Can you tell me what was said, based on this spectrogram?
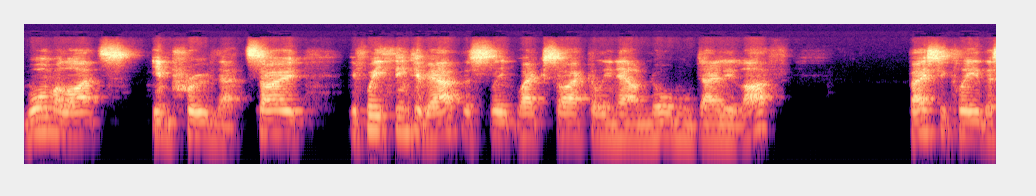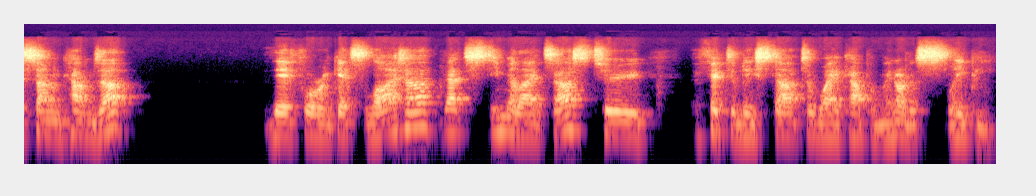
warmer lights improve that. So if we think about the sleep wake cycle in our normal daily life, basically the sun comes up, therefore it gets lighter. That stimulates us to effectively start to wake up and we're not as sleepy.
